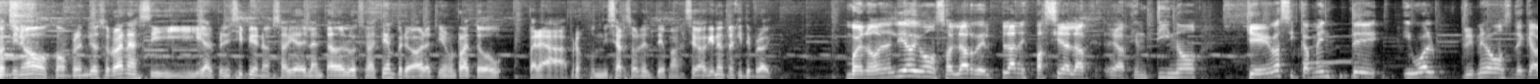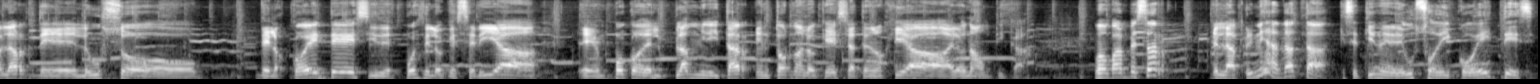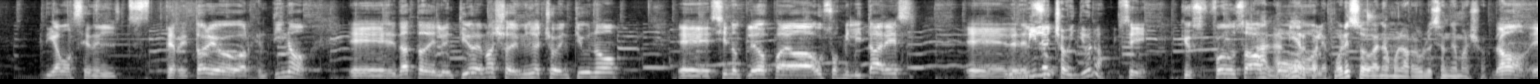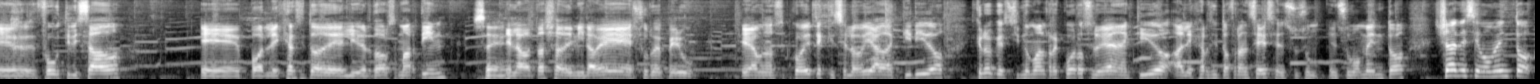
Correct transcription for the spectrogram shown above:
Continuamos con Fronteras Urbanas y al principio nos había adelantado algo Sebastián, pero ahora tiene un rato para profundizar sobre el tema. Seba, ¿qué nos trajiste por hoy? Bueno, en el día de hoy vamos a hablar del plan espacial eh, argentino, que básicamente, igual primero vamos a tener que hablar del uso de los cohetes y después de lo que sería eh, un poco del plan militar en torno a lo que es la tecnología aeronáutica. Bueno, para empezar, la primera data que se tiene de uso de cohetes, digamos, en el territorio argentino, eh, data del 22 de mayo de 1821, eh, siendo empleados para usos militares. eh, desde el sur- ¿1821? Sí, que fue usado Ah, la por- miércoles, por eso ganamos la Revolución de Mayo. No, eh, fue utilizado eh, por el ejército del Libertador San Martín Sí. en la batalla de Mirabé, sur de Perú. Eran unos cohetes que se lo habían adquirido, creo que si no mal recuerdo, se lo habían adquirido al ejército francés en su, en su momento. Ya en ese momento,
